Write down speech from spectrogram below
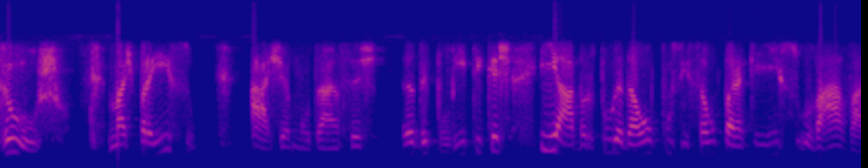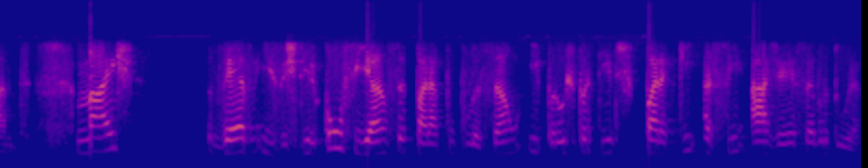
de luxo. Mas para isso, haja mudanças de políticas e a abertura da oposição para que isso vá avante. Mas deve existir confiança para a população e para os partidos para que assim haja essa abertura.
